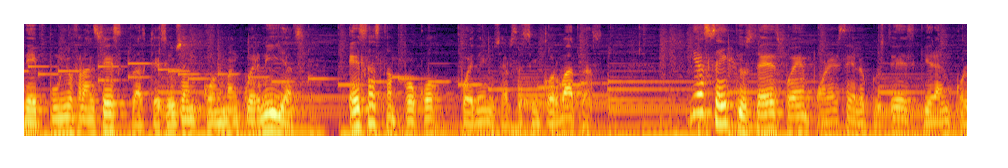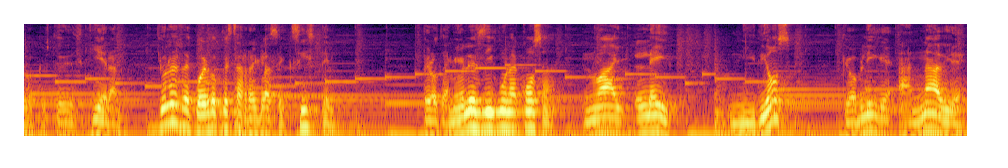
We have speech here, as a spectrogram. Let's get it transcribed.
de puño francés, las que se usan con mancuernillas. Esas tampoco pueden usarse sin corbatas. Ya sé que ustedes pueden ponerse lo que ustedes quieran con lo que ustedes quieran. Yo les recuerdo que estas reglas existen. Pero también les digo una cosa, no hay ley ni Dios que obligue a nadie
